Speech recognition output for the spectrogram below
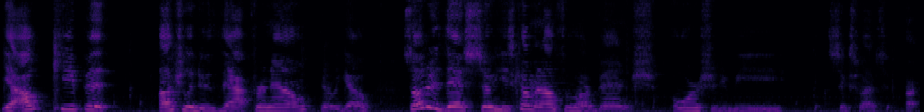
Yeah, I'll keep it. I'll actually do that for now. There we go. So I'll do this. So he's coming off of our bench, or should he be six five six? All right.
